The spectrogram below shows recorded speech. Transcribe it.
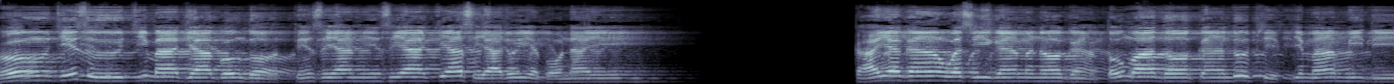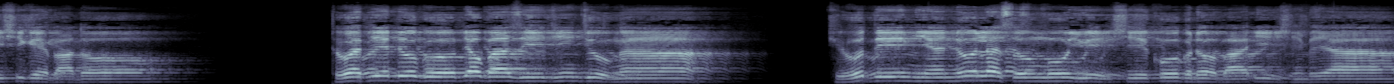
ဂုံကျေးဇူးကြီးမားကြကုန်သောတင်ဆရာမြင်ဆရာကြားဆရာတို့ရဲ့ဘော၌ ကာယကံဝစီကံမနောကံသုံးပါးသောကံတို့ဖြင့်ပြင်းမာမိသည်ရှိခဲ့ပါသောထိုအဖြစ်တို့ကိုပျောက်ပါစေခြင်းကြို့ငါယိုတိမြတ်နိုးလက်ဆုံးမူ၍ရှေခိုးကြော့ပါ၏ရှင်ဖျား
